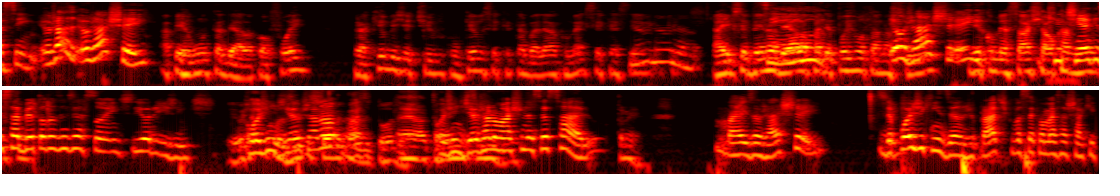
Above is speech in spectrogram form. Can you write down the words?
assim, eu já, eu já achei. A pergunta dela, qual foi? Pra que objetivo? Com que você quer trabalhar? Como é que você quer ser? Não, não, não. Aí você vem Sim. na dela pra depois voltar na Eu sua. já E achei começar a achar o que caminho. tinha que saber todas as inserções e origens. Eu já, Hoje em dia eu já não- quase todas. É, eu Hoje em dia eu já não acho necessário. Também. Mas eu já achei. Sim. Depois de 15 anos de prática, você começa a achar que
